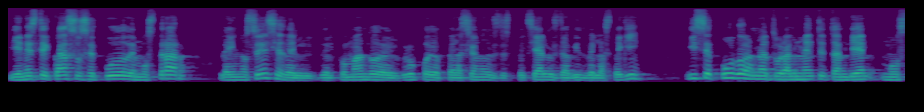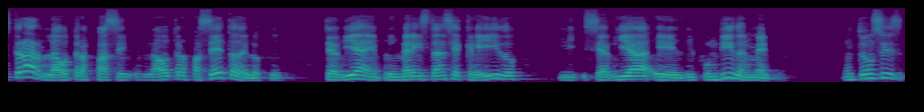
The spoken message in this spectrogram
Y en este caso se pudo demostrar la inocencia del, del comando del Grupo de Operaciones Especiales David Velastegui. Y se pudo naturalmente también mostrar la otra, fase, la otra faceta de lo que se había en primera instancia creído y se había eh, difundido en medios. Entonces,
